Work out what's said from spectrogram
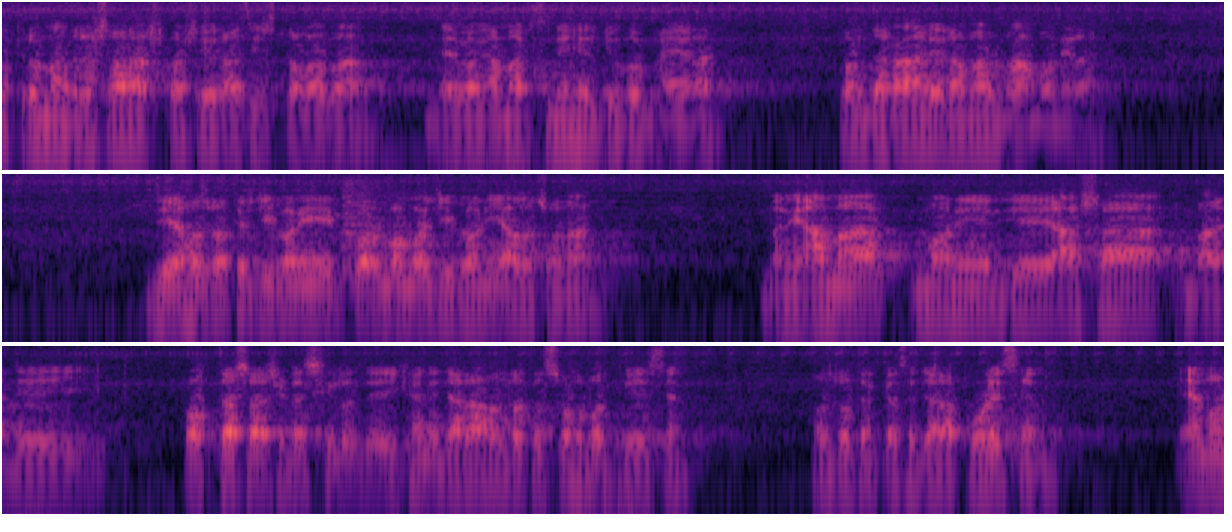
অত্র মাদ্রাসার আশপাশের আজিজ তলাবা এবং আমার স্নেহের যুবক ভাইয়েরা, পর্দার আলের আমার মা বোনেরা। যে হজরতের জীবনী, কর্মময় জীবনী আলোচনা মানে আমার মনের যে আশা বা যে প্রত্যাশা সেটা ছিল যে এখানে যারা হজরতের সহবত পেয়েছেন হজরতের কাছে যারা পড়েছেন, এমন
